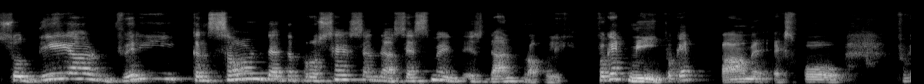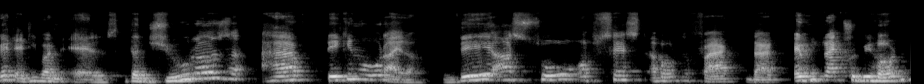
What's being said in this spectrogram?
So they are very concerned that the process and the assessment is done properly. Forget me, forget Palm Expo, forget anyone else. The jurors have taken over IRAA. They are so obsessed about the fact that every track should be heard.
